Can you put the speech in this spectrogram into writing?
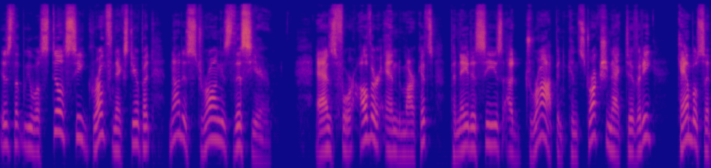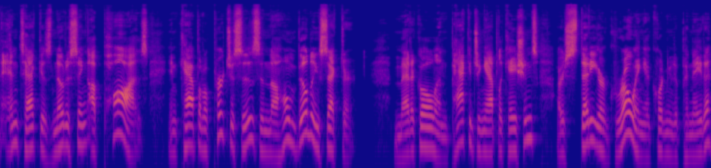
is that we will still see growth next year, but not as strong as this year. As for other end markets, Pineda sees a drop in construction activity. Campbell said Entek is noticing a pause in capital purchases in the home building sector. Medical and packaging applications are steady or growing, according to Pineda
